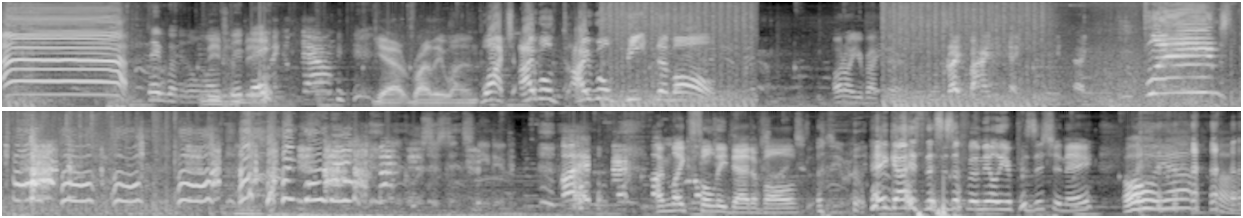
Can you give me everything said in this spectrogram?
Ah! they went along, Leave him did be. they? Take him down. Yeah, Riley went. Watch, I will. I will beat them all. Oh no, you're back there. Right behind you, Tech. Tech. Flames! Ah, I'm like fully dead, evolved. Hey guys, this is a familiar position, eh? Oh yeah.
